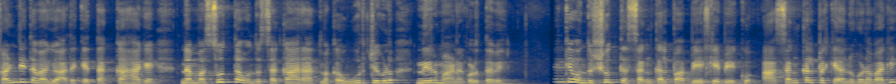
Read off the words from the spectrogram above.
ಖಂಡಿತವಾಗಿಯೂ ಅದಕ್ಕೆ ತಕ್ಕ ಹಾಗೆ ನಮ್ಮ ಸುತ್ತ ಒಂದು ಸಕಾರಾತ್ಮಕ ಊರ್ಜೆಗಳು ನಿರ್ಮಾಣಗೊಳ್ಳುತ್ತವೆ. ಇದಕ್ಕೆ ಒಂದು ಶುದ್ಧ ಸಂಕಲ್ಪ ಬೇಕೇ ಬೇಕು. ಆ ಸಂಕಲ್ಪಕ್ಕೆ ಅನುಗುಣವಾಗಿ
